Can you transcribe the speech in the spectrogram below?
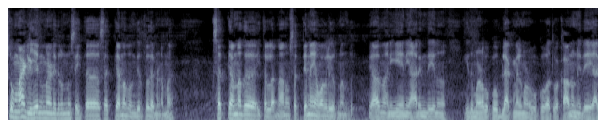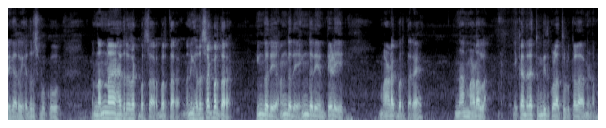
ಸೊ ಮಾಡಲಿ, ಏನು ಮಾಡಿದ್ರು ಸಹಿತ ಸತ್ಯ ಅನ್ನೋದು ಒಂದು ಇರ್ತದೆ ಮೇಡಮ್ಮ ಸತ್ಯ ಅನ್ನೋದು ಐತಲ್ಲ, ನಾನು ಸತ್ಯನೇ ಯಾವಾಗಲೂ ಇರು ನಂದು. ಯಾರು, ನನಗೇನು, ಯಾರಿಂದ ಏನು ಇದು ಮಾಡಬೇಕು ಬ್ಲ್ಯಾಕ್ ಮೇಲ್ ಮಾಡಬೇಕು, ಅಥವಾ ಕಾನೂನಿದೆ ಯಾರಿಗಾರು ಹೆದರಿಸ್ಬೇಕು. ನನ್ನ ಹೆದರ್ಸಕ್ಕೆ ಬರ್ಸಾರ, ಬರ್ತಾರೆ. ನನಗೆ ಹೆದರ್ಸಕ್ಕೆ ಬರ್ತಾರೆ. ಹಿಂಗದೆ, ಹಂಗದೆ, ಹಿಂಗದೆ ಅಂತೇಳಿ ಮಾಡಕ್ಕೆ ಬರ್ತಾರೆ. ನಾನು ಮಾಡಲ್ಲ. ಯಾಕಂದರೆ ತುಂಬಿದ ಕೊಳ ತುಳ್ಕೊಳ ಮೇಡಮ್.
